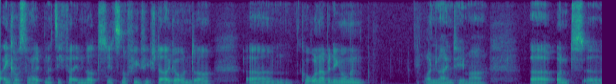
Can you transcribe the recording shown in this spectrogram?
Einkaufsverhalten hat sich verändert, jetzt noch viel, viel stärker unter ähm, Corona-Bedingungen. Online-Thema und äh,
